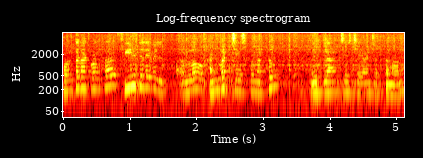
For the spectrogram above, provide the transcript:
కొంత నా కొంత ఫీల్డ్ లెవెల్లో కన్వర్ట్ చేసుకున్నట్టు మీరు ప్లాన్ చేసి చేయాలని చెప్తున్నాను.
